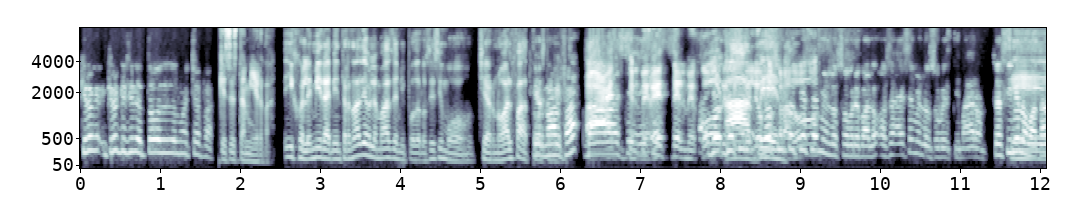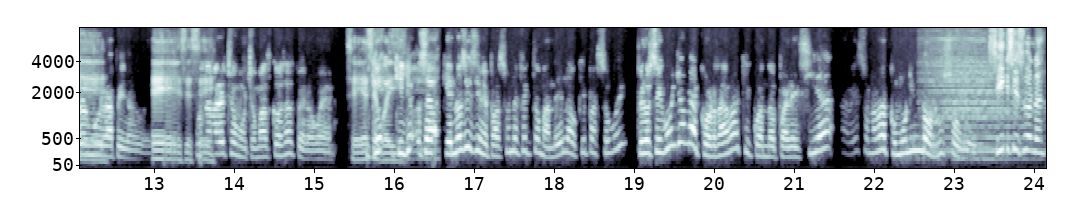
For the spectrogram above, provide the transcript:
Creo, que- creo que sí de todos es el más chafa. ¿Qué es esta mierda? Híjole, mira, mientras nadie hable más de mi poderosísimo Cherno Alfa, bien. Alfa. Ah, ese, es el, me- ese- ese es el Ah, mejor. yo, yo, Ah, yo León bien. siento que ese me lo sobrevaló, o sea, ese me lo subestimaron. O sea, sí, me lo mataron muy rápido, güey. Sí, sí, sí. Pude haber hecho mucho más cosas, pero bueno. Sí, ese que, güey. que yo, o sea, que no sé si me pasó un efecto Mandela o qué pasó, güey. Pero según yo me acordaba que cuando aparecía, a ver, sonaba como un himno ruso, güey. Sí, sí suena.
